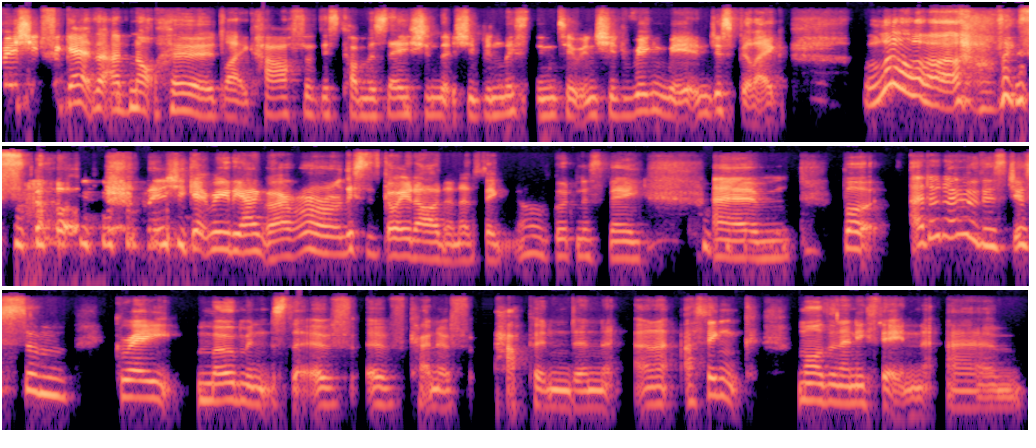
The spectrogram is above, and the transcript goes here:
But she'd forget that i'd not heard like half of this conversation that she'd been listening to and she'd ring me and just be like then she'd get really angry oh, this is going on and i'd think oh goodness me. Um, but i don't know there's just some great moments that have have kind of happened and and I think more than anything um,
